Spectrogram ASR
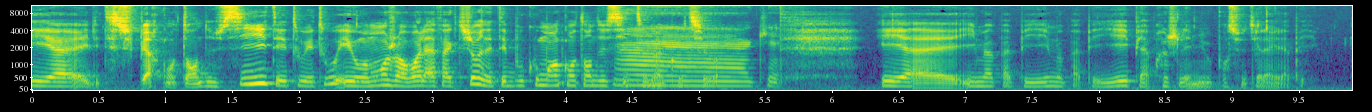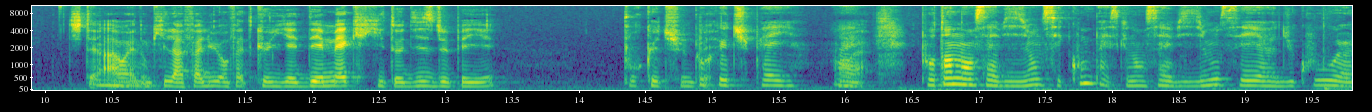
Et euh, il était super content du site et tout et tout. Et au moment où j'envoie la facture, il était beaucoup moins content du site, coup, tu vois. Ah. Et euh, il m'a pas payé, il m'a pas payé. Et puis après, je l'ai mis aux poursuites et là, il a payé. J'étais, ah ouais, Mm. donc il a fallu en fait qu'il y ait des mecs qui te disent de payer pour que tu me Pour payes. que tu payes. Ouais. Ouais. Pourtant, dans sa vision, c'est con parce que dans sa vision, c'est euh, du coup euh,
